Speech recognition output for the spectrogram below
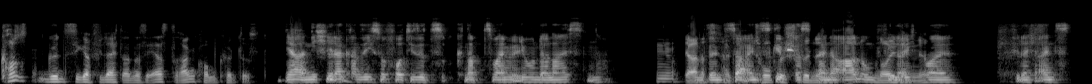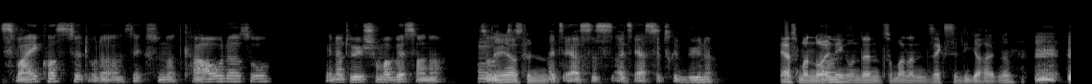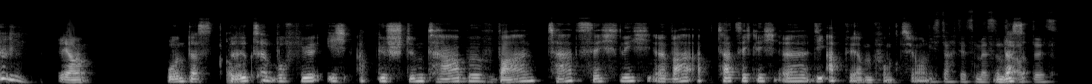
kostengünstiger vielleicht an das erste rankommen könntest. Ja, nicht jeder kann sich sofort diese knapp zwei Millionen da leisten, ne? Ja. Ja, Und das wenn ist es da halt eins gibt, das keine Ahnung, Neuling, vielleicht ne? mal vielleicht 1,2 kostet oder 600k oder so, wäre natürlich schon mal besser, ne? So Naja, das für ein, als erstes, als erste Tribüne. Erstmal Neuling Ähm, und dann zum anderen sechste Liga halt, ne? ja. Und das Aber okay. dritte, wofür ich abgestimmt habe, waren tatsächlich, äh, war ab, tatsächlich äh, die Abwerbenfunktion. Ich dachte jetzt Messenger-Updates.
